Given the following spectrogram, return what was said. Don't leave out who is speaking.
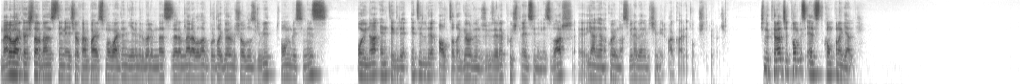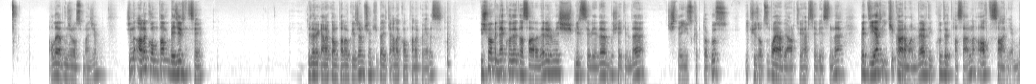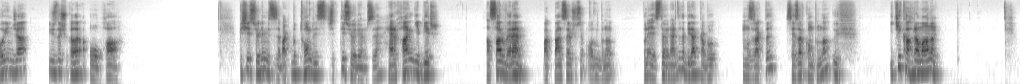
Speaker 1: Merhaba arkadaşlar ben Stein Age of Empires Mobile'den yeni bir bölümünden sizlere merhabalar. Burada görmüş olduğunuz gibi Tom resmimiz oyuna entegre edildi. Altta da gördüğünüz üzere pushed LCD'miz var. Ee, yan yana koyulması bile benim için bir hakaret oluşturuyor. Şimdi Kraliçe Tomris LCD kompuna geldi. Allah yardımcın olsun bacım. Şimdi ana komutan becerisi. Bilerek ana komutanı okuyacağım çünkü belki ana komutana koyarız. Düşman birine kudret hasarı verirmiş. Bir seviyede bu şekilde işte 149, 230 bayağı bir artıyor her seviyesinde. Ve diğer iki kahraman verdiği kudret hasarını 6 saniye boyunca yüzde şu kadar... Oha! Bir şey söyleyeyim mi size? Bak bu Tomris ciddi söylüyorum size. Herhangi bir hasar veren... Bak ben size bir şey söyleyeyim. Oğlum bunu bunu Es'te önerdi de bir dakika bu mızraklı Sezar kompunda üf. İki kahramanın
